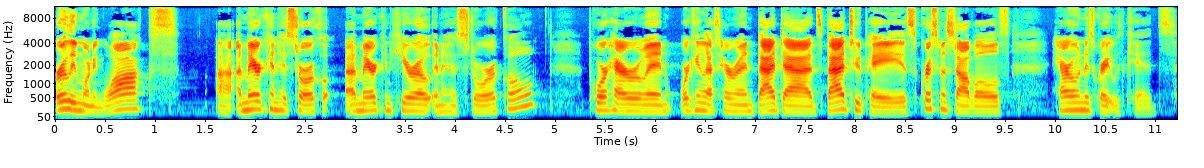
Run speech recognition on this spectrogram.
early morning walks, uh, American historical American hero in a historical, poor heroine, working class heroine, bad dads, bad toupees, Christmas novels. Heroine is great with kids.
